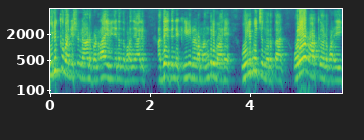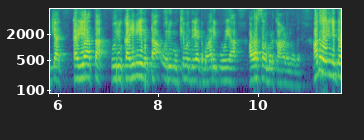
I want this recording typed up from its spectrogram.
ഉരുക്ക് മനുഷ്യനാണ് പിണറായി വിജയൻ എന്ന് പറഞ്ഞാലും അദ്ദേഹത്തിന്റെ കീഴിലുള്ള മന്ത്രിമാരെ ഒരുമിച്ച് നിർത്താൻ ഒരേ വാക്കുകൾ പറയിക്കാൻ കഴിയാത്ത ഒരു കഴിവികെട്ട ഒരു മുഖ്യമന്ത്രിയായിട്ട് മാറിപ്പോയ അവസ്ഥ നമ്മൾ കാണുന്നത്. അത് കഴിഞ്ഞിട്ട്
